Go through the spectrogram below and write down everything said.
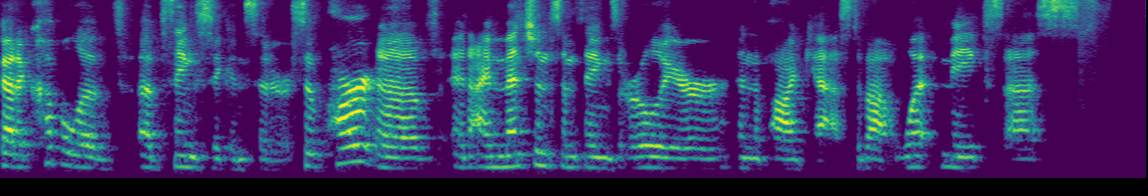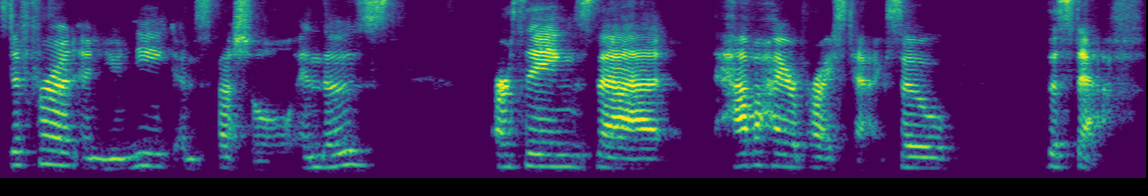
got a couple of, of things to consider. So part of, and I mentioned some things earlier in the podcast about what makes us different and unique and special. And those are things that have a higher price tag. So the staff,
